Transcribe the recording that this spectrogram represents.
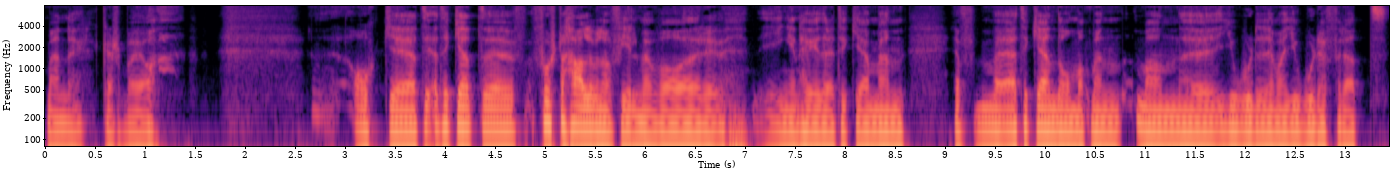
Men eh, kanske bara jag. Och eh, jag, ty jag, tycker att eh, första halvan av filmen var eh, ingen höjdare tycker jag. Men jag, jag, tycker ändå om att man, man eh, gjorde det man gjorde för att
